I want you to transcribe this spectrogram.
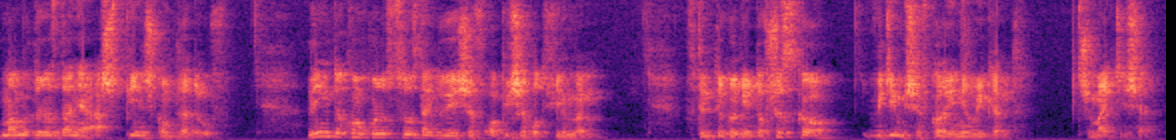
Mamy do rozdania aż 5 kompletów. Link do konkursu znajduje się w opisie pod filmem. W tym tygodniu to wszystko. Widzimy się w kolejny weekend. Trzymajcie się.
